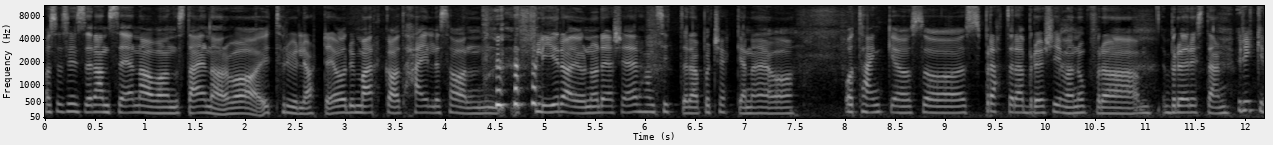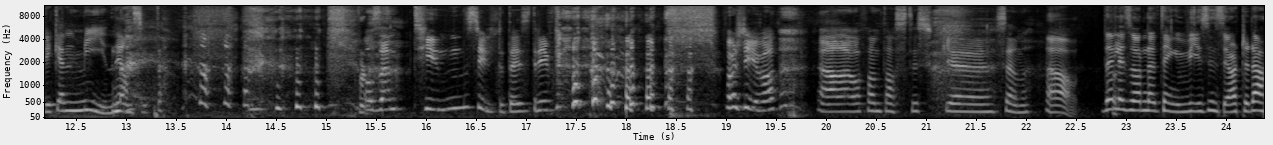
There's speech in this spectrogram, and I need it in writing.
Og så syns jeg den scenen av han Steinar var utrolig artig. Og du merker at hele salen flirer jo når det skjer. Han sitter der på kjøkkenet og, og tenker, og så spretter de brødskivene opp fra brødristeren. Rykker ikke en mine i ansiktet. Og så en tynn syltetøystripe på skiva. Ja, det var fantastisk eh, scene. Ja, det er litt sånne ting vi syns er artig, da.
